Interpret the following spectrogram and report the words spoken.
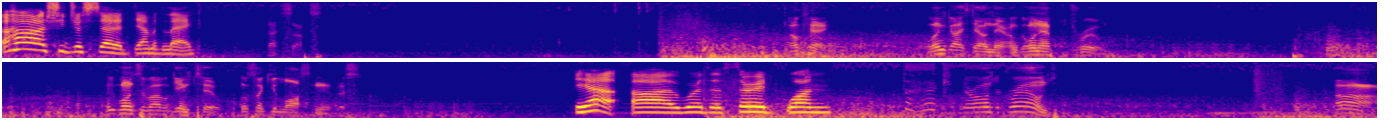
Aha! She just said it. Damn it, lag. That sucks. Okay. One guy's down there. I'm going after Drew. We won survival game two. Looks like you lost, Anubis. Yeah. Uh, we're the third one. What the heck? They're all underground. Ah.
